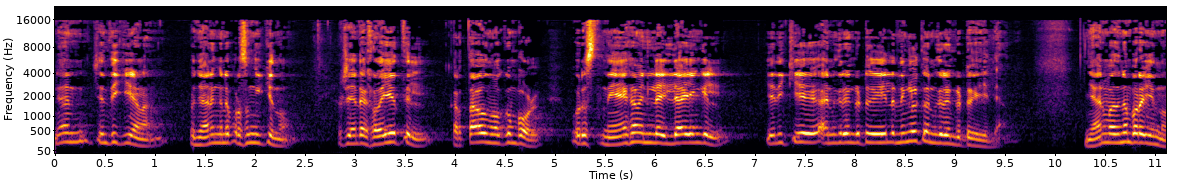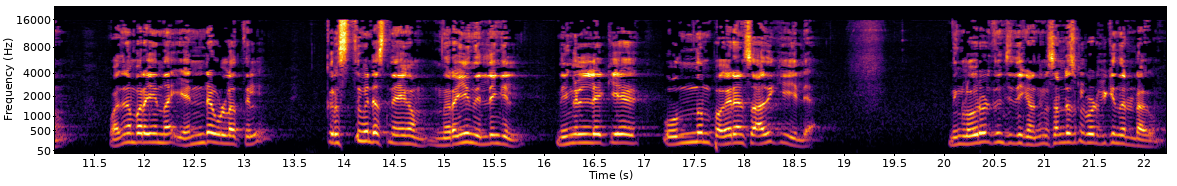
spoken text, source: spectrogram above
ഞാൻ ചിന്തിക്കുകയാണ്. അപ്പോൾ ഞാനിങ്ങനെ പ്രസംഗിക്കുന്നു. പക്ഷേ എന്റെ ഹൃദയത്തിൽ കർത്താവ് നോക്കുമ്പോൾ ഒരു സ്നേഹമില്ല ഇല്ല എങ്കിൽ എനിക്ക് അനുഗ്രഹം കിട്ടുകയില്ല നിങ്ങൾക്ക് അനുഗ്രഹം കിട്ടുകയില്ല. ഞാൻ വചനം പറയുന്നു. വചനം പറയുന്ന എന്റെ ഉള്ളത്തിൽ ക്രിസ്തുവിന്റെ സ്നേഹം നിറയുന്നില്ലെങ്കിൽ നിങ്ങളിലേക്ക് ഒന്നും പകരാൻ സാധിക്കുകയില്ല. നിങ്ങൾ ഓരോരുത്തരും ചിന്തിക്കണം. നിങ്ങൾ സൺഡേ സ്കൂൾ പഠിപ്പിക്കുന്നവരുണ്ടാകും.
